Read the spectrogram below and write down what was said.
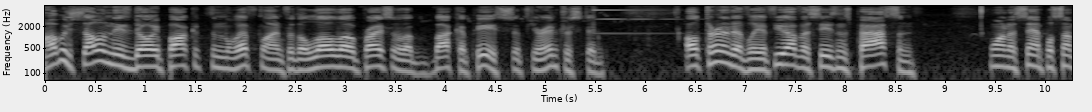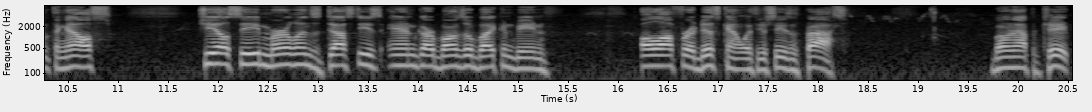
I'll be selling these doughy pockets in the lift line for the low, low price of a buck a piece if you're interested. Alternatively, if you have a season's pass and want to sample something else, GLC, Merlin's, Dusty's, and Garbanzo Bike and Bean all offer a discount with your season's pass. Bon appetit.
